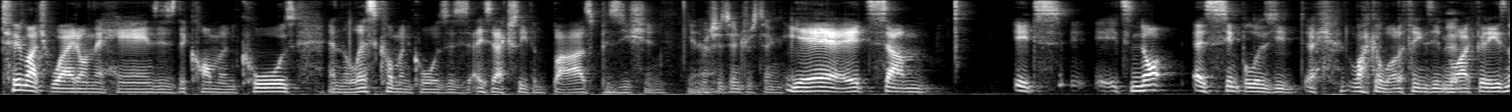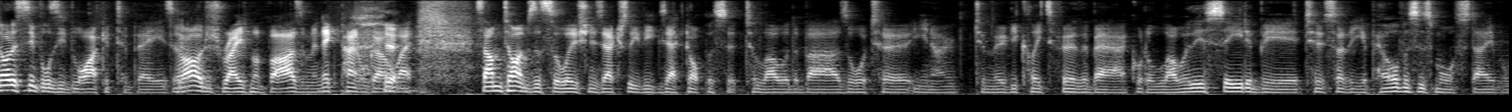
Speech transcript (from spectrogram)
Too much weight on the hands is the common cause, and the less common cause is, is actually the bar's position. You know? Which is interesting. yeah, it's um, it's it's not as simple as you'd like a lot of things in Yeah. bike fitting. It's not as simple as you'd like it to be. It's oh, I'll just raise my bars and my neck pain will go Yeah. away. Sometimes the solution is actually the exact opposite: to lower the bars, or to you know to move your cleats further back, or to lower their seat a bit, to so that your pelvis is more stable.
